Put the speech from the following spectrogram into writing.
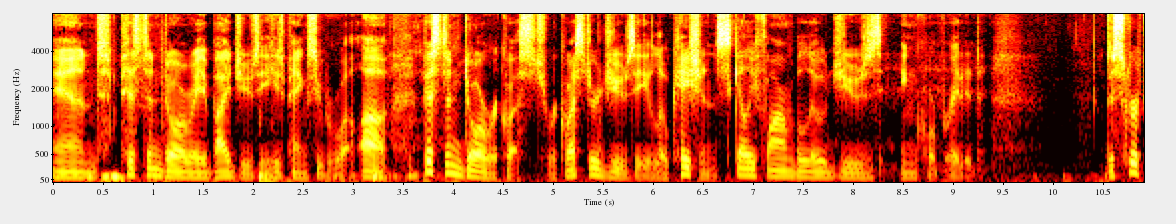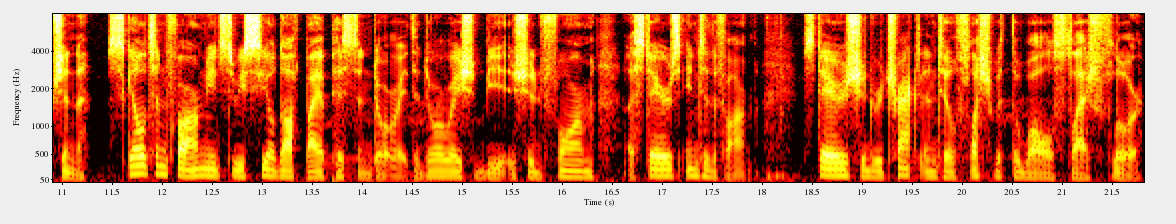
and Piston Doorway by Joozy. He's paying super well. Uh, Piston Door Request. Requester Joozy. Location Skelly Farm below Jews Incorporated. Description Skeleton Farm needs to be sealed off by a piston doorway. The doorway should be should form a stairs into the farm. Stairs should retract until flush with the wall slash floor.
